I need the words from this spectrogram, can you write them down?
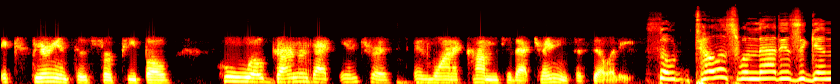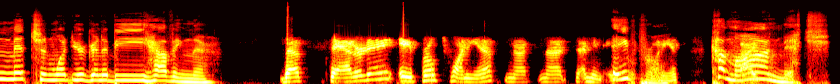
experiences for people who will garner that interest and want to come to that training facility. So tell us when that is again, Mitch, and what you're going to be having there. That's Saturday, April 20th, not, not, I mean, April, April. 20th. Come I- on, Mitch.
